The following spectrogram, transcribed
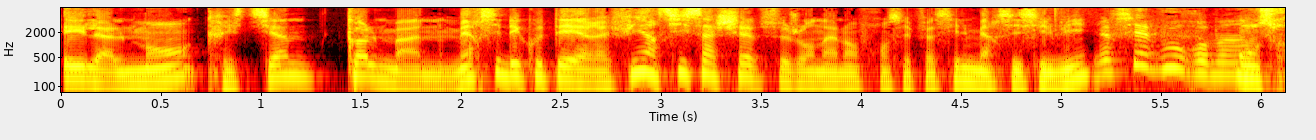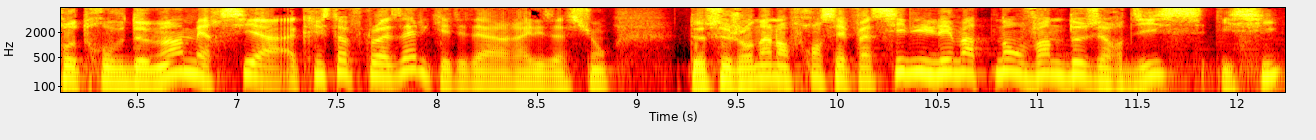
et l'allemand Christian Kollmann. Merci d'écouter RFI. Ainsi s'achève ce journal en français facile. Merci Sylvie. Merci à vous Romain. On se retrouve demain. Merci à Christophe Cloisel qui était à la réalisation de ce journal en français facile. Il est maintenant 22h10 ici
